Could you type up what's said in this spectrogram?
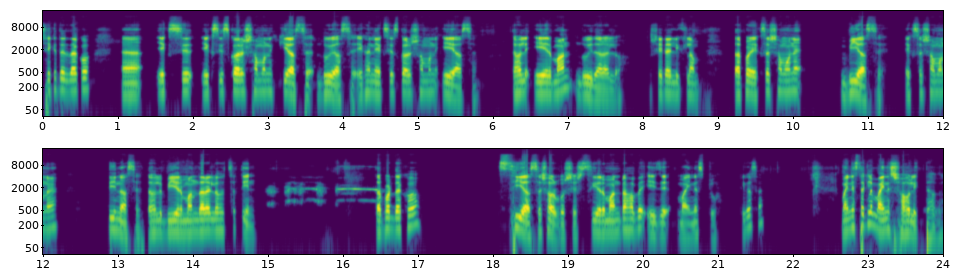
সেক্ষেত্রে দেখো এক্স এক্স স্কোয়ারের সামনে কি আছে? দুই আছে। এখানে এক্স স্কোয়ারের সামনে এ আছে। তাহলে এ এর মান দুই দাঁড়াল সেটাই লিখলাম। তারপর এক্সের সামনে বি আছে। এক্সের সমানে তিন আছে। তাহলে বি এর মান দাঁড়াইলে হচ্ছে তিন। তারপর দেখো সি আছে সর্বশেষ। সি এর মানটা হবে এই যে মাইনাস টু ঠিক আছে? মাইনাস থাকলে মাইনাস সহ লিখতে হবে।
